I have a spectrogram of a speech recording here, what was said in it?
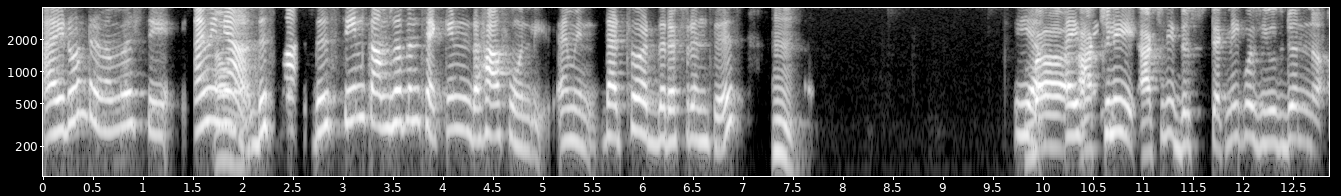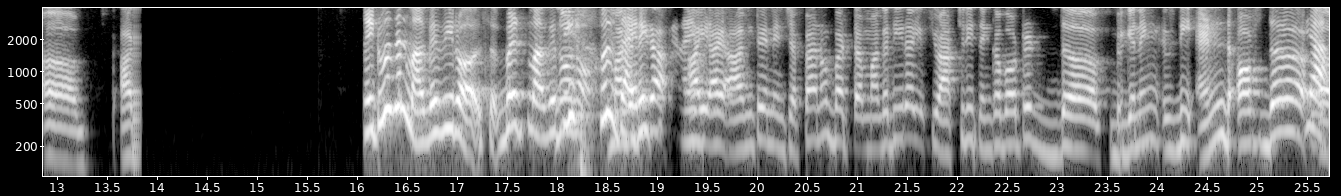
I don't remember see I mean Oh, yeah no? this pa- this scene comes up in second half only. I mean that's what the reference is. Yeah. I think యాక్చువల్లీ యాక్చువల్లీ దిస్ టెక్నిక్ వాజ్ యూస్డ్ ఇన్ it was in Magadhira also, but నో Magadhira నో was మగధీరా directed ఐ by ఐ అంటే నేను చెప్పాను బట్ మగధీరా ఇఫ్ యూ యాక్చువల్లీ థింక్ అబౌట్ ఇట్ ద బిగినింగ్ ఇస్ ది ఎండ్ ఆఫ్ ద Yeah.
